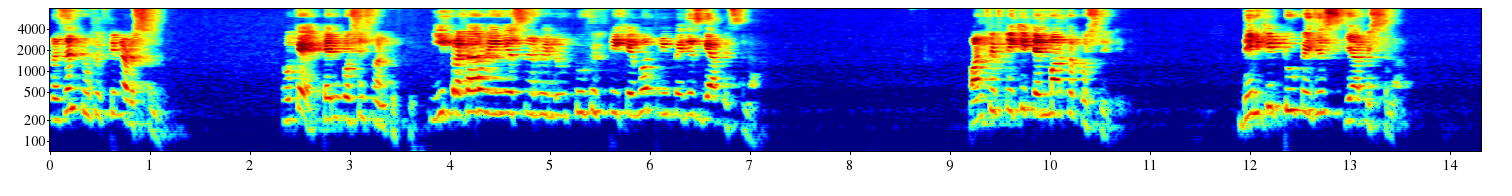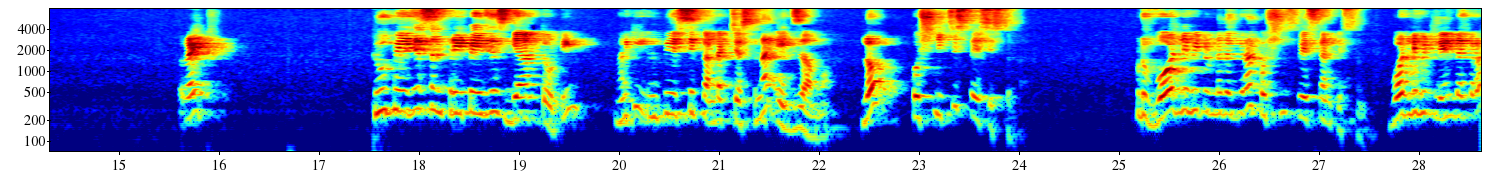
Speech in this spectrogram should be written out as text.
present two fifty నడుస్తుంది. Okay ten questions one fifty ఈ ప్రకారం ఏం చేస్తున్నారు వీళ్ళు? టూ ఫిఫ్టీకి ఏమో త్రీ పేజెస్ గ్యాప్ ఇస్తున్నారు. వన్ ఫిఫ్టీకి టెన్ మార్కర్ క్వశ్చన్ ఇది. దీనికి టూ పేజెస్ గ్యాప్ ఇస్తున్నారు. Right two pages and three pages gap తోటి మనకి యూపీఎస్సీ కండక్ట్ చేస్తున్న ఎగ్జామ్లో క్వశ్చన్ ఇచ్చి స్పేస్ ఇస్తున్నారు. ఇప్పుడు వర్డ్ లిమిట్ ఉన్న దగ్గర క్వశ్చన్ స్పేస్ కనిపిస్తుంది. వర్డ్ లిమిట్ లేని దగ్గర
